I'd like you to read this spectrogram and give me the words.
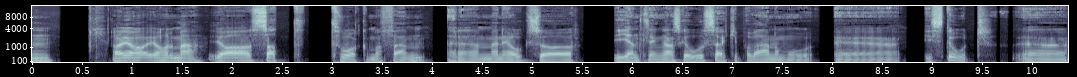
Mm. Ja, jag, jag håller med. Jag har satt 2,5, eh, men är också egentligen ganska osäker på Värnamo eh, i stort. Eh,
